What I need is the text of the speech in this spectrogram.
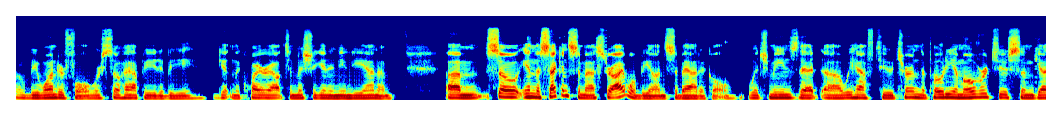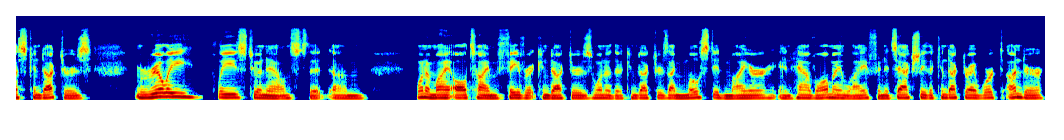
It'll be wonderful. We're so happy to be getting the choir out to Michigan and Indiana. Um, so in the second semester, I will be on sabbatical, which means that uh, we have to turn the podium over to some guest conductors. I'm really pleased to announce that um, one of my all-time favorite conductors, one of the conductors I most admire and have all my life. And it's actually the conductor I worked under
